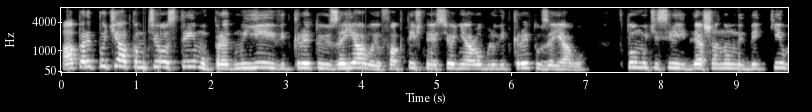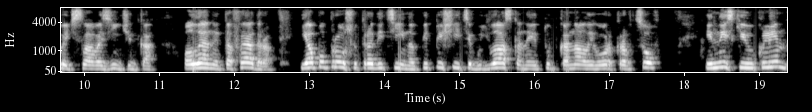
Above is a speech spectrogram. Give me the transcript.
А перед початком цього стріму, перед моєю відкритою заявою, фактично я сьогодні роблю відкриту заяву, в тому числі і для шановних батьків В'ячеслава Зінченка, Олени та Федора. Я попрошу традиційно підпишіться, будь ласка, на YouTube канал Ігор Кравцов і низький уклін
